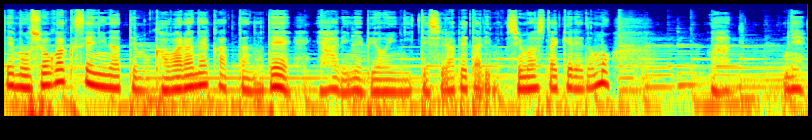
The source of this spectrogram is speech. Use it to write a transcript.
でも小学生になっても変わらなかったのでやはりね病院に行って調べたりもしましたけれどもまあね、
